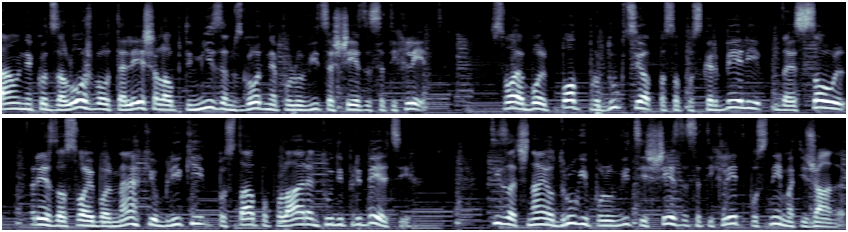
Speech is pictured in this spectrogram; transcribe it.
Motown je kot založba utelešala optimizem zgodnje polovice 60-ih let. Svojo bolj pop produkcijo pa so poskrbeli, da je soul, res da v svoji bolj mehki obliki, postal popularen tudi pri belcih. Ti začnejo v drugi polovici 60-ih let posnemati žanr.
